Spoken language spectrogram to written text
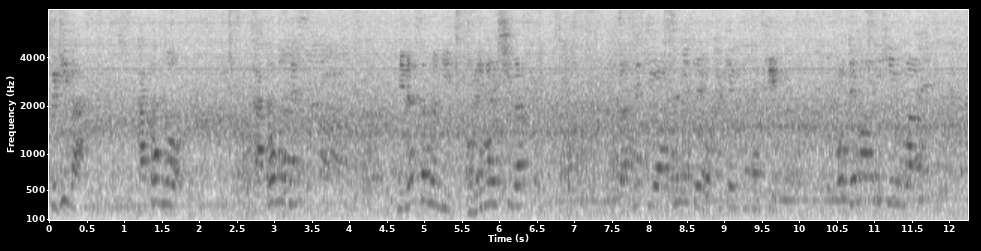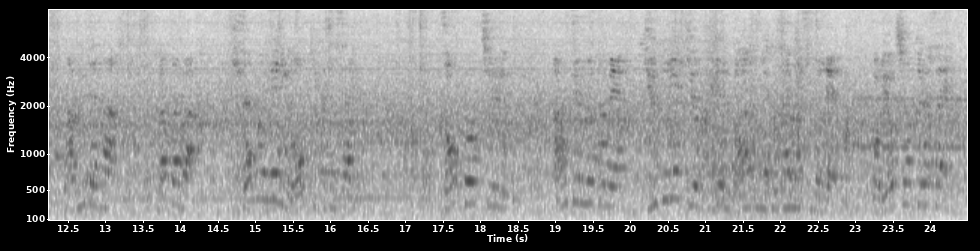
次は片野片野です皆様にお願いします座席は全ておかけいただきお手回り品は下または膝の上にお置きください。走行中安全のため急ブレーキをかける場合もございますのでご了承ください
